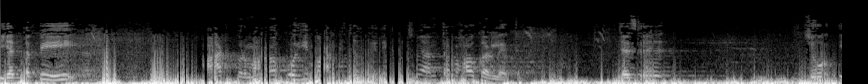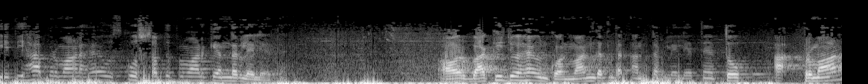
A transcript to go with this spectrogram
यद्यपि आठ प्रमाणों को ही मान के चलते लेकिन उसमें अंतर्भाव कर लेते जैसे जो इतिहास प्रमाण है, उसको शब्द प्रमाण के अंदर ले लेते हैं। और बाकी जो है, उनको अनुमानगत अंतर ले लेते हैं। तो प्रमाण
